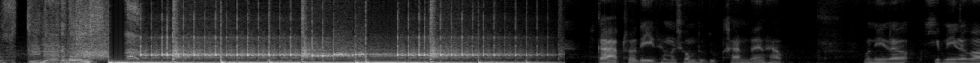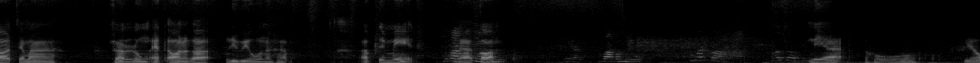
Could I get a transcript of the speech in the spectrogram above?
กราบสวัสดีท่านผู้ชมทุกๆท่านด้วยนะครับ วันนี้เราคลิปนี้เราก็จะมาสอนลงแอดออนแล้วก็รีวิวนะครับ Optimate Dragon เนี่ยโอ้โหเฟี้ยว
